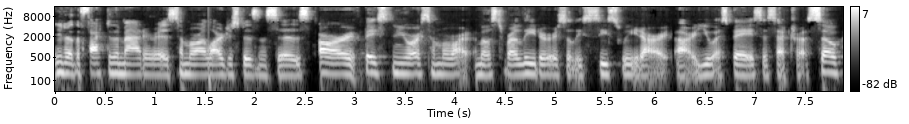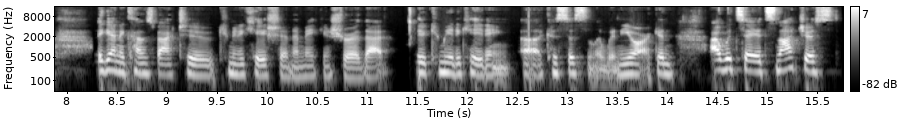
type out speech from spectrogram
you know, the fact of the matter is some of our largest businesses are based in New York. Some of our, most of our leaders, at least C-suite are, are US based, et cetera. So again, it comes back to communication and making sure that you're communicating uh, consistently with New York. And I would say it's not just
